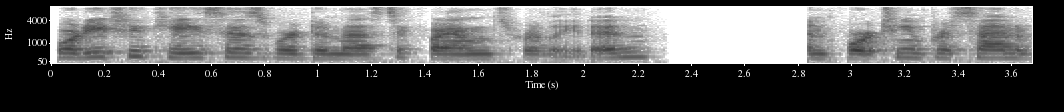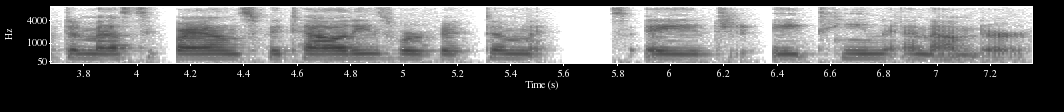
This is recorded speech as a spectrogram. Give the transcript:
42 cases were domestic violence related, and 14% of domestic violence fatalities were victims age 18 and under.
